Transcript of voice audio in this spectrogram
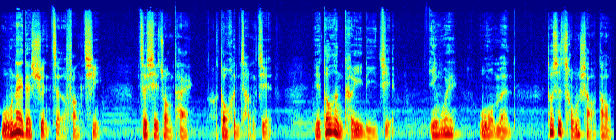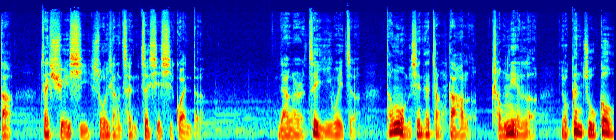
无奈的选择放弃。这些状态都很常见，也都很可以理解，因为我们都是从小到大。在学习所养成这些习惯的。然而，这意味着，当我们现在长大了、成年了，有更足够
